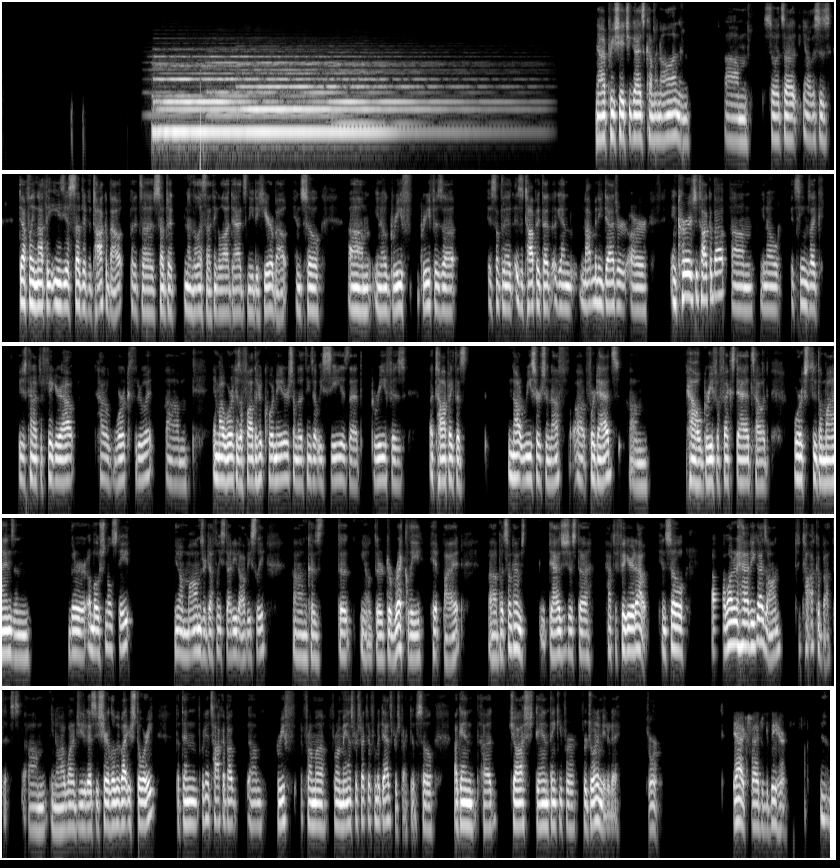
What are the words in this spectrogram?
Now, I appreciate you guys coming on and um, so it's a, you know, this is definitely not the easiest subject to talk about, but it's a subject nonetheless that I think a lot of dads need to hear about. And so, um, you know, grief, grief is a, is something that is a topic that again, not many dads are, are encouraged to talk about. Um, you know, it seems like we just kind of have to figure out how to work through it. Um, in my work as a fatherhood coordinator, some of the things that we see is that grief is a topic that's not researched enough uh, for dads. Um, how grief affects dads, how it works through the minds and their emotional state. You know, moms are definitely studied, obviously, because um, the you know they're directly hit by it. Uh, but sometimes dads just uh, have to figure it out. And so uh, I wanted to have you guys on to talk about this. Um, you know, I wanted you guys to share a little bit about your story, but then we're going to talk about um, grief from a from a man's perspective, from a dad's perspective. So again, uh, Josh, Dan, thank you for for joining me today. Sure. Yeah, excited to be here. Yeah.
